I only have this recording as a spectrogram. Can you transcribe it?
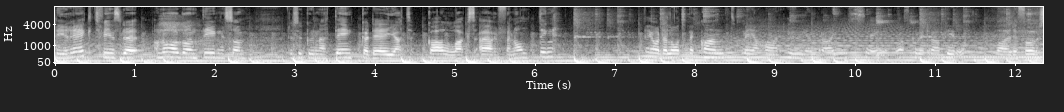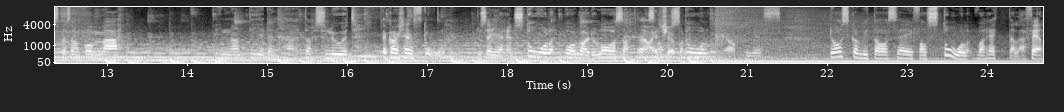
direkt. Finns det någonting som du skulle kunna tänka dig att Kallax är för någonting? Ja, det låter bekant men jag har ingen bra gissning. Vad ska vi dra till? Vad är det första som kommer innan tiden här tar slut? Det kanske är en stol. Du säger en stol. Vågar du låsa Ja, jag den. stol? Yes. Då ska vi ta och se ifall stol var rätt eller fel.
